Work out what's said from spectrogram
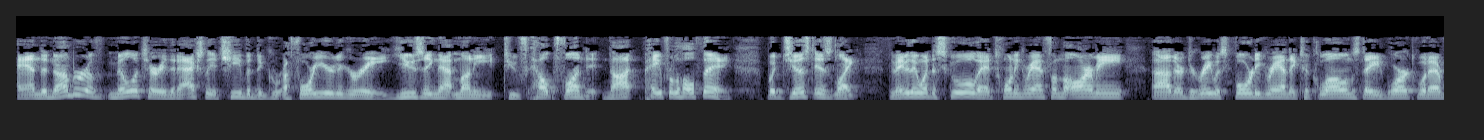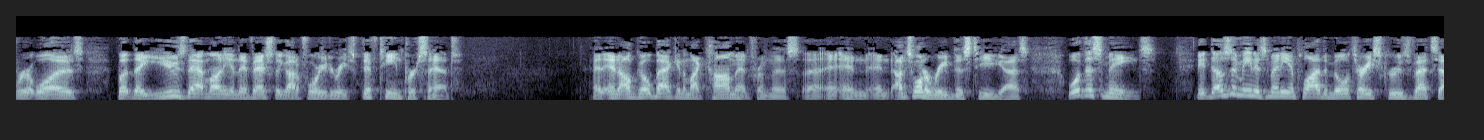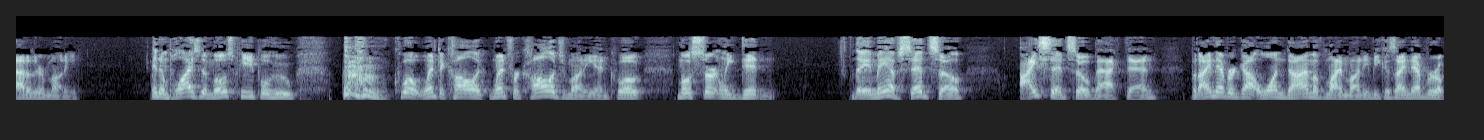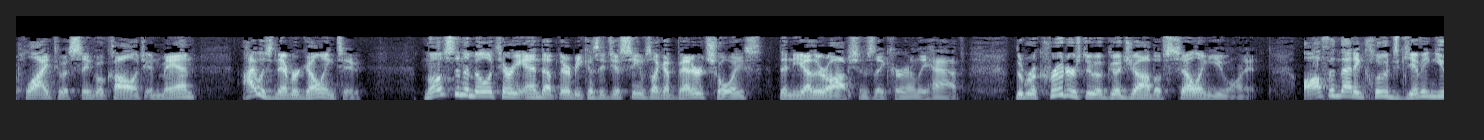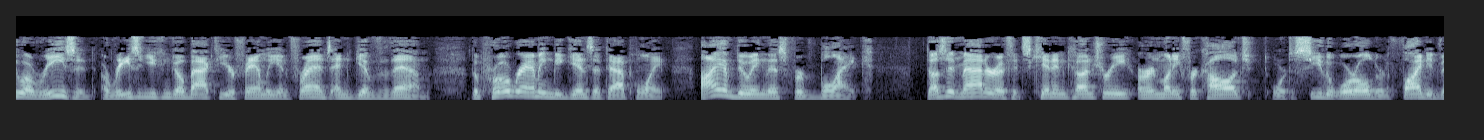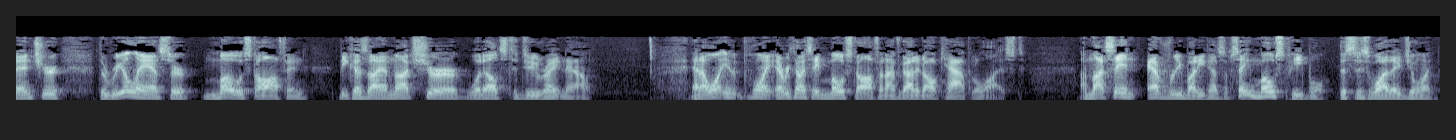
And the number of military that actually achieve a, a four-year degree using that money to help fund it, not pay for the whole thing, but just as like maybe they went to school, they had 20 grand from the army, uh, their degree was 40 grand, they took loans, they worked whatever it was, but they used that money and they eventually got a four-year degree. It's 15%. And, and I'll go back into my comment from this, uh, and, and I just want to read this to you guys. What this means, it doesn't mean as many imply the military screws vets out of their money. It implies that most people who, quote, went to college, went for college money, end quote, most certainly didn't. They may have said so. I said so back then, but I never got one dime of my money because I never applied to a single college. And man, I was never going to. Most in the military end up there because it just seems like a better choice than the other options they currently have. The recruiters do a good job of selling you on it. Often that includes giving you a reason, a reason you can go back to your family and friends and give them. The programming begins at that point. I am doing this for blank. Doesn't matter if it's kin and country, earn money for college, or to see the world, or to find adventure. The real answer, most often, because I am not sure what else to do right now. And I want you to point, every time I say most often, I've got it all capitalized. I'm not saying everybody does. I'm saying most people, this is why they join.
